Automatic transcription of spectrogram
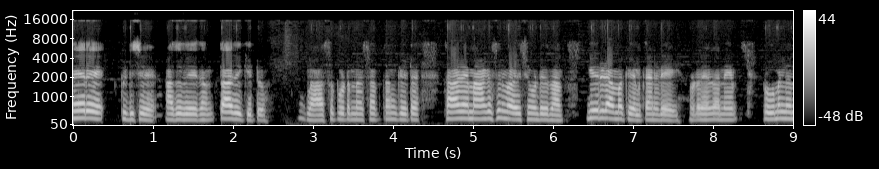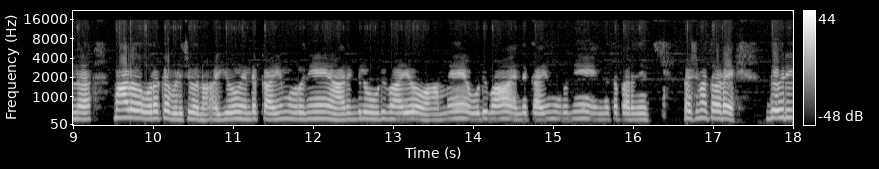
നേരെ പിടിച്ച് അത് വേഗം താഴേക്കിട്ടു. ഗ്ലാസ് പൊട്ടുന്ന ശബ്ദം കേട്ട് താഴെ മാഗസിൻ വായിച്ചുകൊണ്ടിരുന്ന ഗീരുടെ അമ്മ കേൾക്കാനിടയായി. ഉടനെ തന്നെ റൂമിൽ നിന്ന് മാൾ ഉറക്കെ വിളിച്ചു പറഞ്ഞു അയ്യോ എന്റെ കൈ മുറിഞ്ഞേ ആരെങ്കിലും ഓടിവായോ? അമ്മേ ഓടിവാ എന്റെ കൈ മുറിഞ്ഞേ എന്നൊക്കെ പറഞ്ഞ് വിഷമത്തോടെ ഗൗരി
